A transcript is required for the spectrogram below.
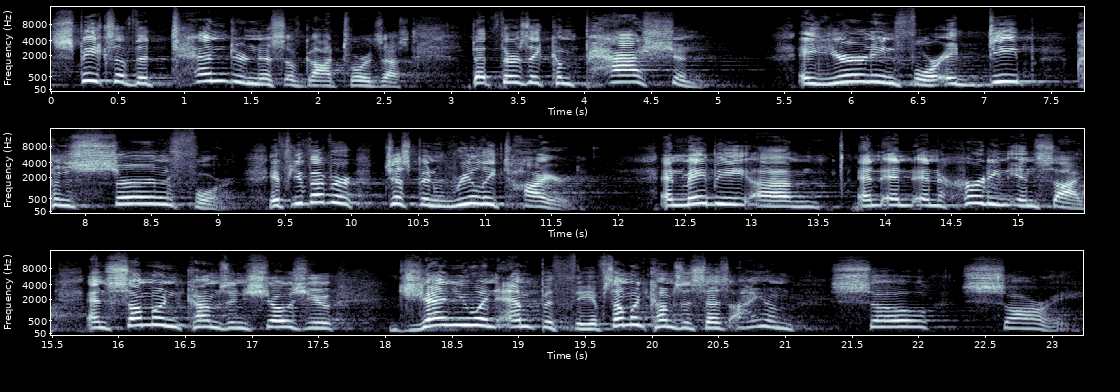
speaks of the tenderness of God towards us, that there's a compassion, a yearning for, a deep concern for. If you've ever just been really tired and maybe um, and, and, and hurting inside, and someone comes and shows you genuine empathy, if someone comes and says, I am so sorry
